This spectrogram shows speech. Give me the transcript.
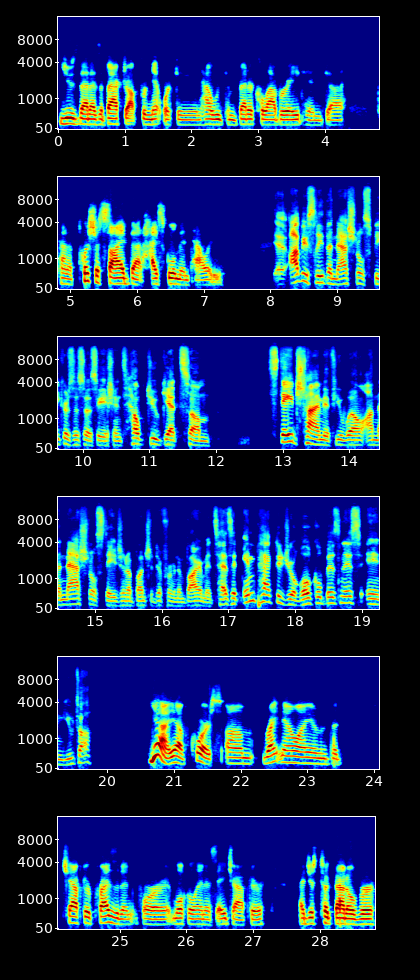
use that as a backdrop for networking and how we can better collaborate and uh, kind of push aside that high school mentality. Obviously, the National Speakers Associations helped you get some stage time, if you will, on the national stage in a bunch of different environments. Has it impacted your local business in Utah? Yeah, yeah, of course. Um, right now, I am the chapter president for our local NSA chapter. I just took that over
